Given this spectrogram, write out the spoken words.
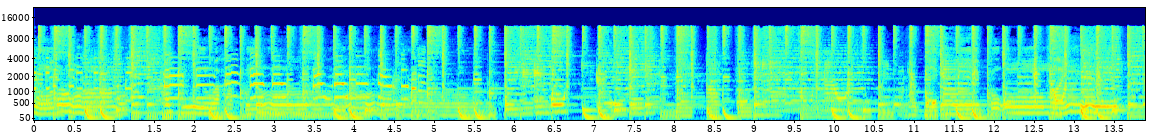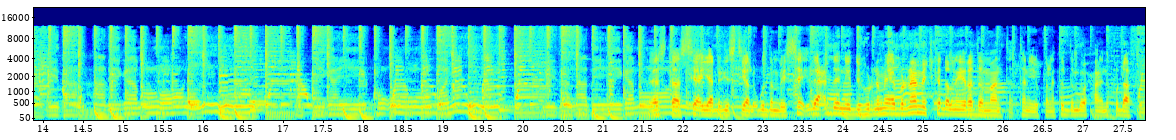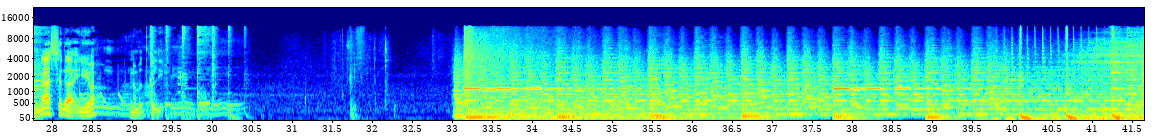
heestaasi ayaa dhegeystayaal ugu dambeysay idaacaddeenii duhurnimo ee barnaamijka dhallinyarada maanta. Tan iyo kulanto dambe waxaan idinku dhaafaynaa sidaa iyo nabadgelyo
